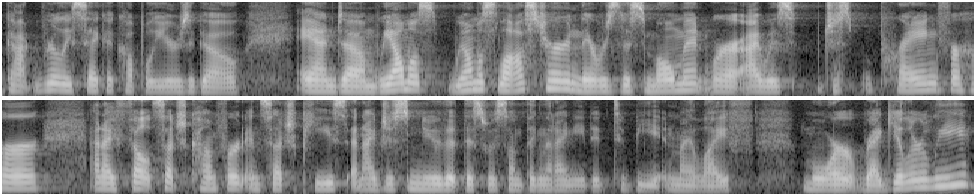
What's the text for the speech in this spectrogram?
got really sick a couple years ago, and um, we almost we almost lost her. And there was this moment where I was just praying for her, and I felt such comfort and such peace, and I just knew that this was something that I needed to be in my life more regularly.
